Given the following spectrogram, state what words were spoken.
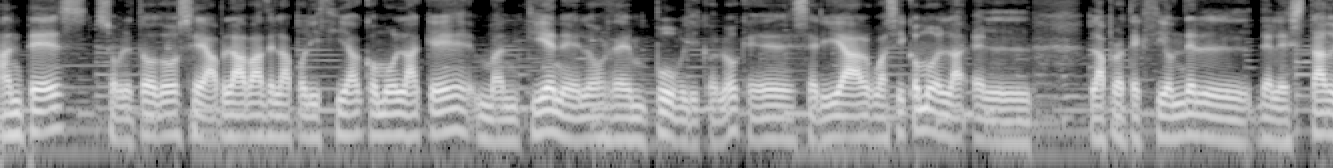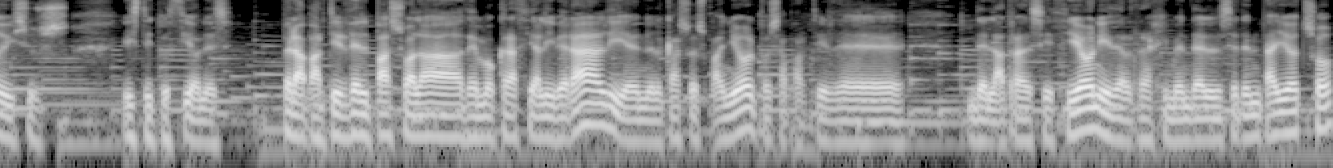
Antes, sobre todo, se hablaba de la policía como la que mantiene el orden público, ¿no? que sería algo así como la, protección del, Estado y sus instituciones. Pero a partir del paso a la democracia liberal y en el caso español, pues a partir de, la transición y del régimen del 78,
